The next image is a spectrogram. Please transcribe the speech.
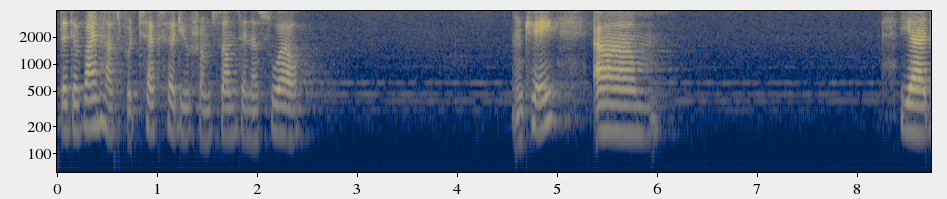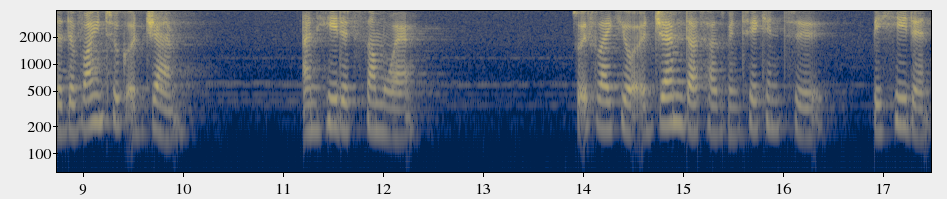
The divine has protected you from something as well. Okay? Um yeah, the divine took a gem and hid it somewhere. So it's like you're a gem that has been taken to be hidden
